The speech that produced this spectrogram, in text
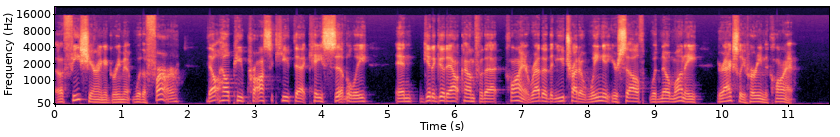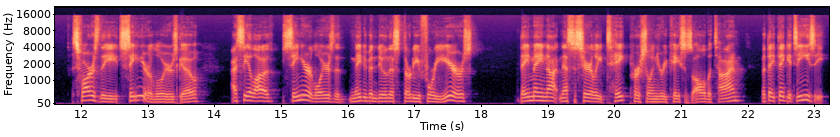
a fee sharing agreement with a firm. They'll help you prosecute that case civilly and get a good outcome for that client rather than you try to wing it yourself with no money. You're actually hurting the client. As far as the senior lawyers go, I see a lot of senior lawyers that maybe been doing this 30 or 40 years. They may not necessarily take personal injury cases all the time, but they think it's easy.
